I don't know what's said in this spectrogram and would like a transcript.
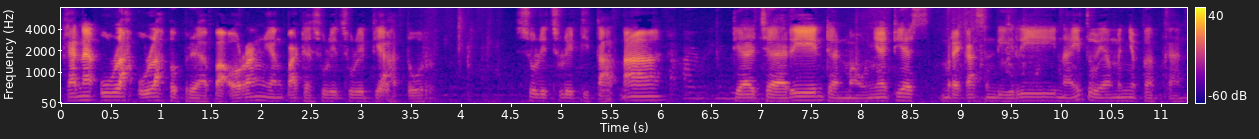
Karena ulah-ulah beberapa orang yang pada sulit-sulit diatur sulit-sulit ditata diajarin dan maunya dia mereka sendiri. Nah itu yang menyebabkan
